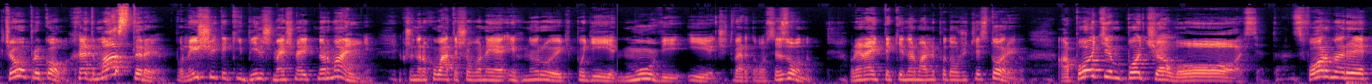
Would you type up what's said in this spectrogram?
В чому прикол? Хедмастери, вони ще й такі більш-менш навіть нормальні. Якщо не рахувати, що вони ігнорують події муві і четвертого сезону. Вони навіть такі нормально продовжують історію. А потім почалося. Трансформери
